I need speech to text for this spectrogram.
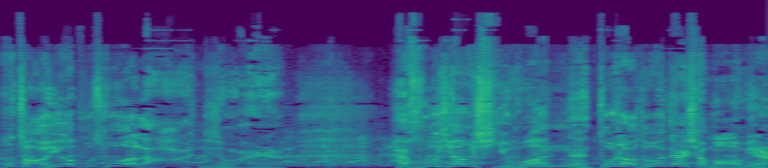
能找一个不错了。你这玩意儿还互相喜欢呢，多少都有点小毛病。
